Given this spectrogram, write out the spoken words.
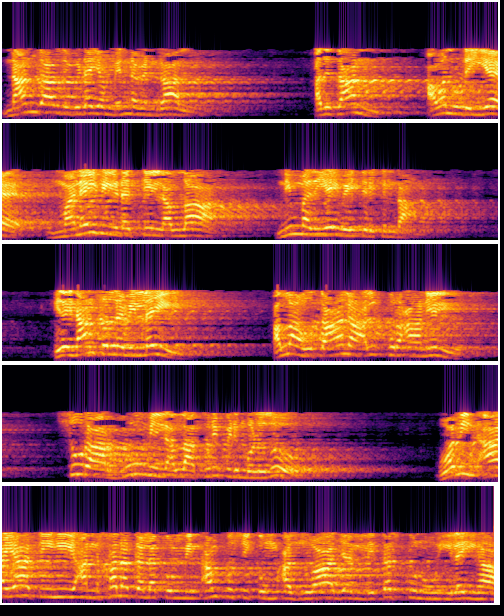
நான்காவது விடயம் என்னவென்றால் அதுதான் அவனுடைய மனைவி இடத்தில் அல்லாஹ் நிம்மதியை வைத்திருக்கின்றான் இதை நான் சொல்லவில்லை அல்லாஹு தாலா அல் குர்ஆனில் சூரார் ரூமில் அல்லாஹ் குறிப்பிடும் பொழுது ومن آياته أن خلق لكم من أنفسكم أزواجا لتسكنوا إليها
